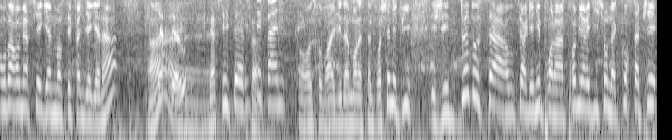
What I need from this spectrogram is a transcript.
On va remercier également Stéphane Diagana. Hein, Merci à vous. Merci Steph. Stéphane. On retrouvera évidemment la semaine prochaine. Et puis, j'ai deux dossards à vous faire gagner pour la première édition de la course à pied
